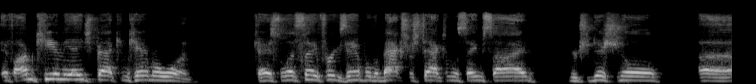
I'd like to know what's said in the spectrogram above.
if I'm keying the H back in camera one, Okay, so let's say, for example, the backs are stacked on the same side, your traditional uh,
